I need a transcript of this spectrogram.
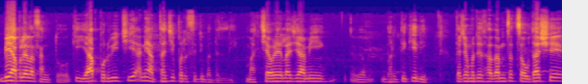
मी आपल्याला सांगतो की यापूर्वीची आणि आत्ताची परिस्थिती बदलली. मागच्या वेळेला जे आम्ही भरती केली. त्याच्यामध्ये साधारणतः चौदाशे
